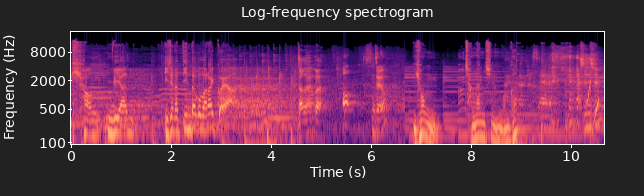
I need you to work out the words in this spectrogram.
형 미안 이제 나 뛴다고 말할 거야 나도 할 거야. 어? 진짜요? 형 장난치는 건가? 진심?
